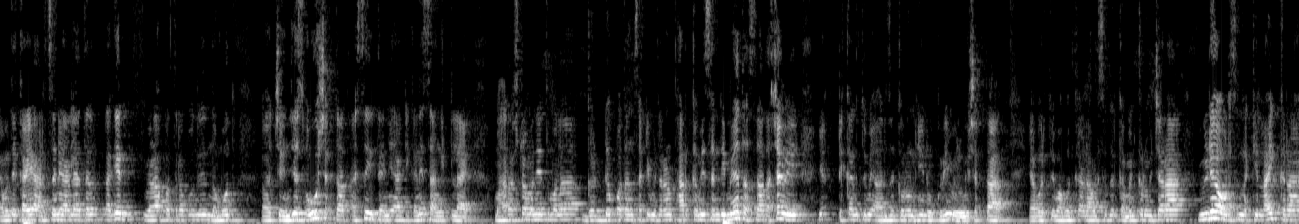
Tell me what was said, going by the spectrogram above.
यामध्ये काही अडचणी आल्या तर लगेच वेळापत्रकामध्ये नमूद चेंजेस होऊ शकतात असंही त्यांनी या ठिकाणी सांगितलं आहे. महाराष्ट्रामध्ये तुम्हाला गड्ड पदांसाठी मित्रांनो फार कमी संधी मिळत असतात. अशा वेळी या ठिकाणी तुम्ही अर्ज करून ही नोकरी मिळवू शकता. या भरतीबाबत काय डाऊट्स तर कमेंट करून विचारा. व्हिडिओ आवडतो नक्की लाईक करा.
